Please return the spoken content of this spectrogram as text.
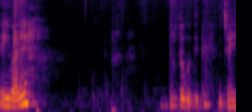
এইবারে দ্রুত গতিতে যাই।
